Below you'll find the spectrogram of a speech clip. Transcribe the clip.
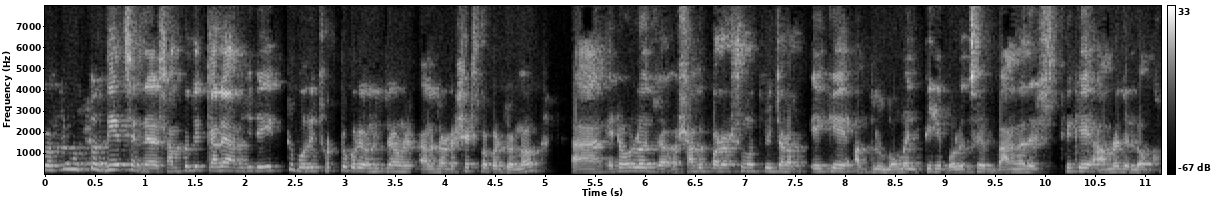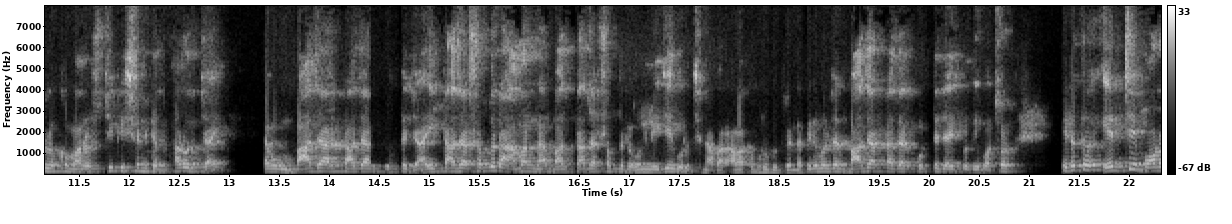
প্রশ্নের উত্তর দিয়েছেন সাম্প্রতিক কালে আমি যদি একটু বলি ছোট্ট করে আলোচনাটা শেষ করবার জন্য এটা হলো সাবেক পররাষ্ট্রমন্ত্রী জনাব এ কে আব্দুল মোমেন তিনি বলেছে বাংলাদেশ থেকে আমরা যে লক্ষ লক্ষ মানুষ চিকিৎসা নিতে ভারত যাই এবং বাজার টাজার করতে যাই টাজার শব্দটা আমার না বা টাজার শব্দটা উনি নিজেই বলেছেন আবার আমাকে ভুল বুঝবেন না। তিনি বলেছেন বাজার টাজার করতে যাই প্রতি বছর এটা তো এর চেয়ে বড়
